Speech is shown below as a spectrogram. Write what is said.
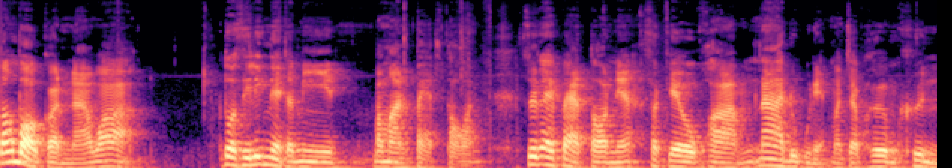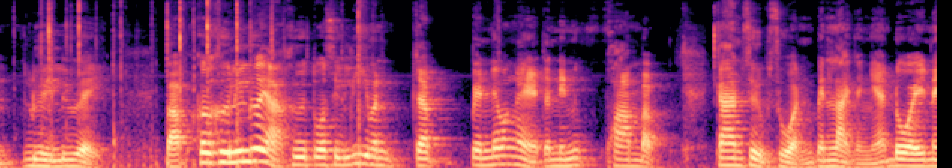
ต้องบอกก่อนนะว่าตัวซีรีส์เนี่ยจะมีประมาณ 8 ตอน ซึ่งไอ้8ตอนเนี้ยสเกลความน่าดูเนี่ยมันจะเพิ่มขึ้นเรื่อยๆแบบก็คือเรื่อยๆอะคือตัวซีรีส์มันจะ เป็นได้ว่าไงจะเน้นความแบบการสืบสวนเป็นหลักอย่างเงี้ย โดยใน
